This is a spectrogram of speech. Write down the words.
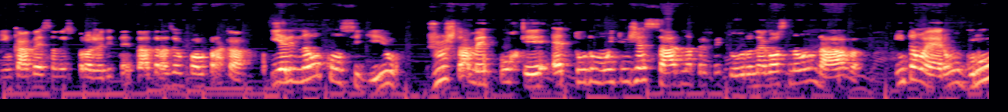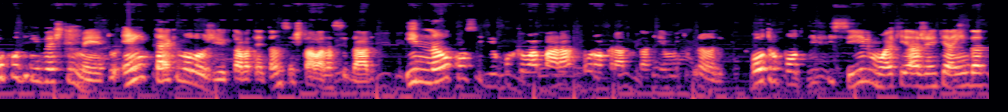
encabeçando esse projeto de tentar trazer o polo para cá. E ele não conseguiu justamente porque é tudo muito engessado na prefeitura, o negócio não andava. Então era um grupo de investimento em tecnologia que estava tentando se instalar na cidade e não conseguiu porque o aparato burocrático daqui é muito grande. Outro ponto dificílimo é que a gente ainda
